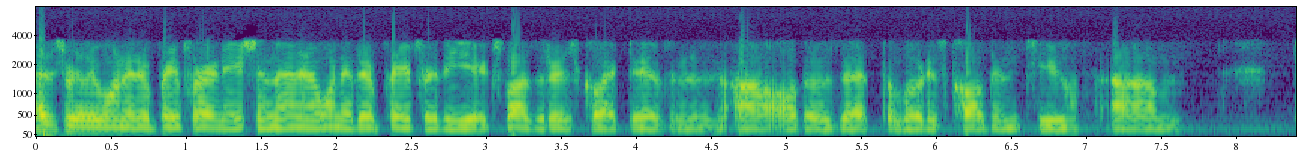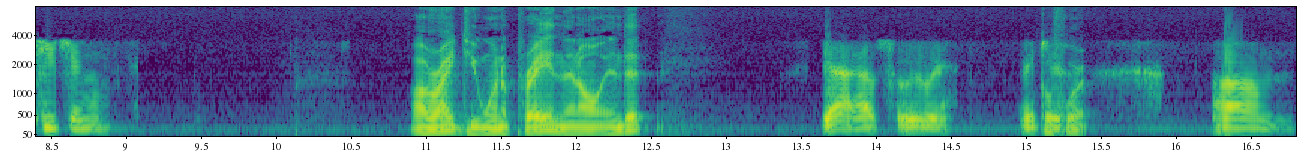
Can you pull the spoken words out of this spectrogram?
I just really wanted to pray for our nation, and I wanted to pray for the Expositors Collective and uh, all those that the Lord has called into um, teaching. All right. Do you want to pray, and then I'll end it? Yeah, absolutely. Thank Go you. Go for it. Um,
